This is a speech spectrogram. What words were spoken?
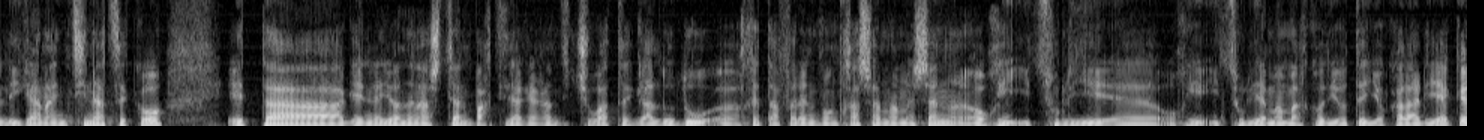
ligan aintzinatzeko, eta gainera joan den hastean partida garantitxu bat galdu du uh, Getaferen kontra Salmamesen, hori itzuli, uh, hori itzuli eman marko diote jokalariek.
